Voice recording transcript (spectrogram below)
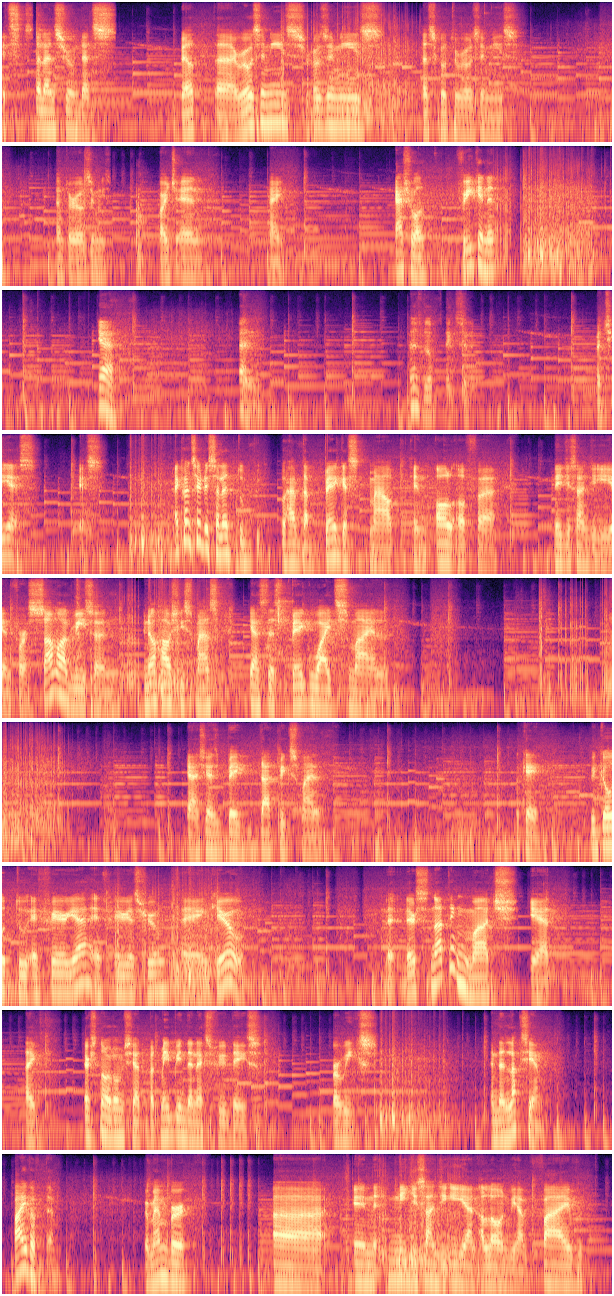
it's Selen's room that's built. Uh, Rosemi's. Let's go to Rosemi's. Come to Rosemi's. Barge in. Right. Casual. Freaking it. Yeah. And this looks like. But she is. Yes. I consider Selen to, to have the biggest mouth in all of uh, Niji Sanji and for some odd reason, you know how she smiles? She has this big wide smile. Yeah, she has big, that big smile. Okay, we go to Ethyria, Ethyria's room. Thank you. There's nothing much yet. Like, there's no rooms yet, but maybe in the next few days or weeks. And then Luxiem. Five of them. Remember, uh, in Niji Sanji EN alone, we have 5,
